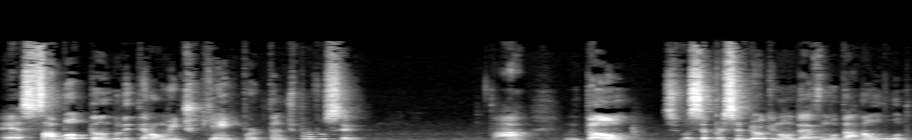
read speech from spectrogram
é, sabotando literalmente o que é importante para você. Tá? Então, se você percebeu que não deve mudar, não muda.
